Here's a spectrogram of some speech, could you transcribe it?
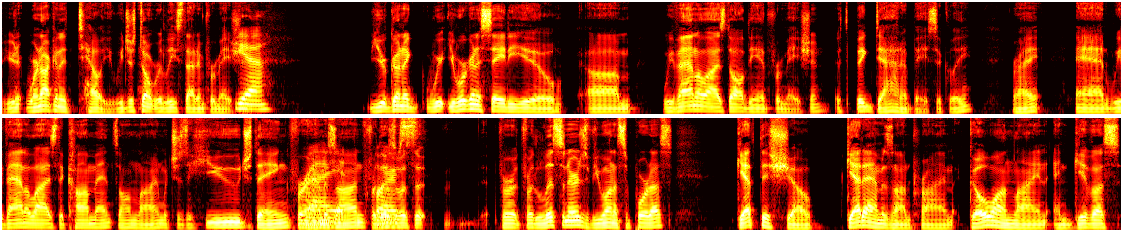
You're, we're not gonna tell you. We just don't release that information. Yeah. You're gonna we, we're gonna say to you, um, we've analyzed all the information. It's big data, basically, right?" And we've analyzed the comments online, which is a huge thing for Right, Amazon. For those of us that for for the listeners, if you want to support us, get this show, get Amazon Prime, go online and give us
